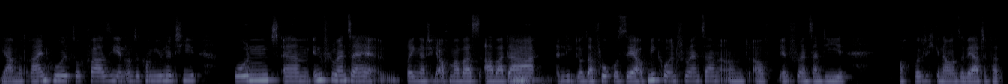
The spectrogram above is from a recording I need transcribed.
ja mit reinholt, so quasi in unsere Community. Und ähm, Influencer bringen natürlich auch mal was, aber da mhm. liegt unser Fokus sehr auf Mikroinfluencern und auf Influencern, die auch wirklich genau unsere Werte ver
